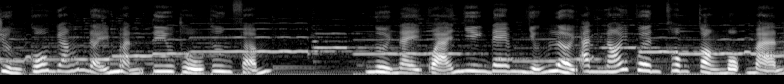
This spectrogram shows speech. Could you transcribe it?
trường cố gắng đẩy mạnh tiêu thụ thương phẩm. Người này quả nhiên đem những lời anh nói quên không còn một mảnh.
